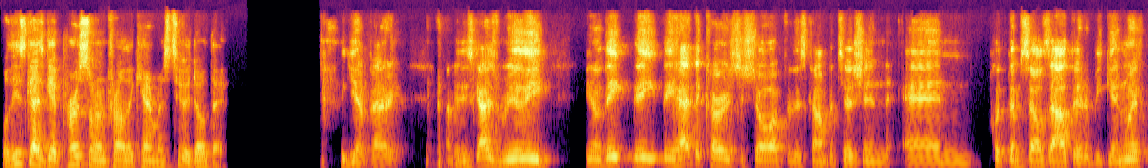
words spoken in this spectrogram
Well, these guys get personal in front of the cameras too, don't they? yeah, very. I mean, these guys really, you know, they they they had the courage to show up for this competition and put themselves out there to begin with,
